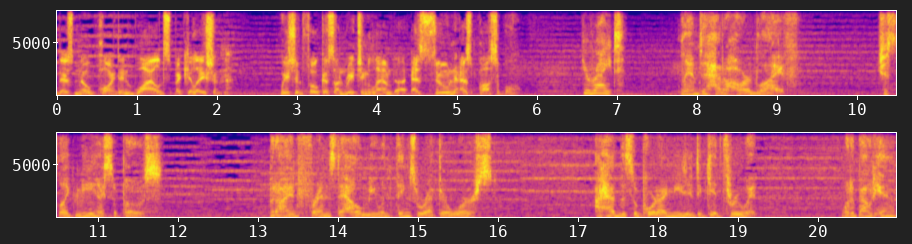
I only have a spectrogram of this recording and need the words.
there's no point in wild speculation. We should focus on reaching Lambda as soon as possible. You're right. Lambda had a hard life. Just like me, I suppose. But I had friends to help me when things were at their worst. I had the support I needed to get through it. What about him?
